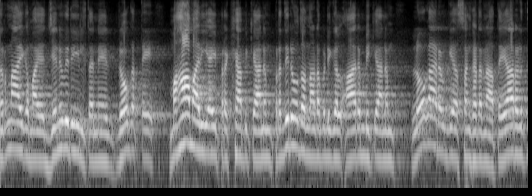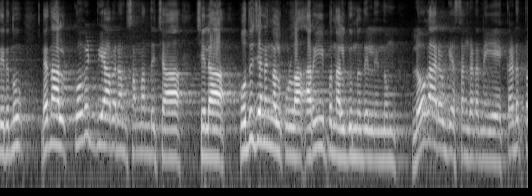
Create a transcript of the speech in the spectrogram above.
നിർണായകമായ ജനുവരിയിൽ തന്നെ രോഗത്തെ മഹാമാരിയായി പ്രഖ്യാപിക്കാനും പ്രതിരോധ നടപടികൾ ആരംഭിക്കാനും ലോകാരോഗ്യ സംഘടന തയ്യാറെടുത്തിരുന്നു. എന്നാൽ കോവിഡ് വ്യാപനം സംബന്ധിച്ച ചില പൊതുജനങ്ങൾക്കുള്ള അറിയിപ്പ് നൽകുന്നതിൽ നിന്നും ലോകാരോഗ്യ സംഘടനയെ കടുത്ത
